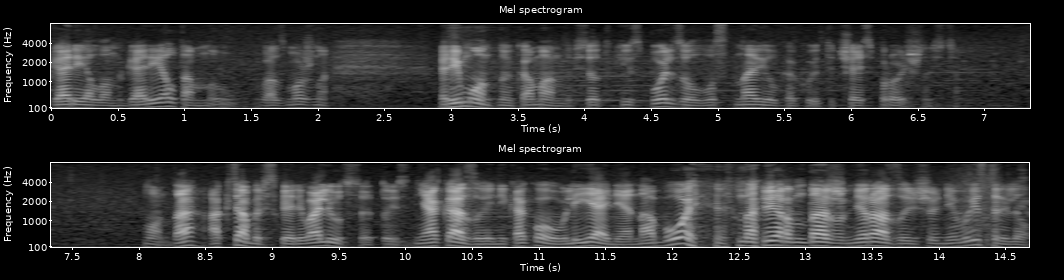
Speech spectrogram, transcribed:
горел он, горел, там, ну, возможно, ремонтную команду все-таки использовал, восстановил какую-то часть прочности. Вот, да, Октябрьская революция, то есть не оказывая никакого влияния на бой, наверное, даже ни разу еще не выстрелил,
